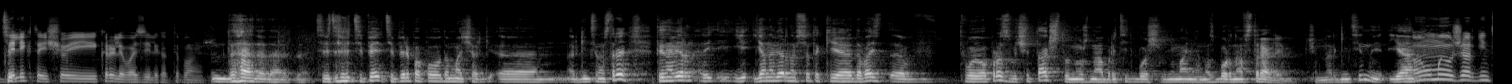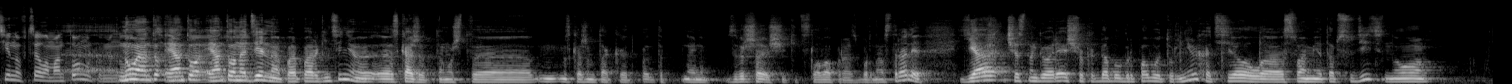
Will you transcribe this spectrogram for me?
Деликта еще и крылья возили, как ты помнишь. Да, да, да. да. Теперь, теперь по поводу матча Арги... э, Аргентина-Австралия. Ты, наверное, я, наверное, все-таки давай э, твой вопрос звучит так, что нужно обратить больше внимания на сборную Австралии, чем на Аргентину. Я... Ну, мы уже Аргентину в целом Антон упомянул. Ну, и Антон, и Антон, и Антон отдельно по, по Аргентине э, скажет, потому что, мы скажем так, это, это, наверное, завершающие какие-то слова про сборную Австралии. Я, честно говоря, еще когда был групповой турнир, хотел э, с вами это обсудить, но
